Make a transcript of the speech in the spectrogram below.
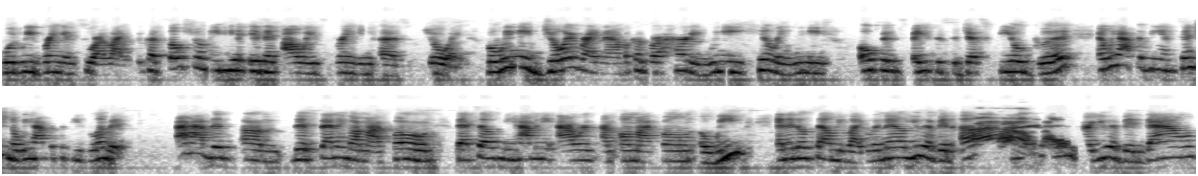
would we bring into our life? Because social media isn't always bringing us joy, but we need joy right now because we're hurting. We need healing. We need open spaces to just feel good, and we have to be intentional. We have to put these limits. I have this um, this setting on my phone that tells me how many hours I'm on my phone a week, and it'll tell me like, LaNail, you have been up, wow. or you have been down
